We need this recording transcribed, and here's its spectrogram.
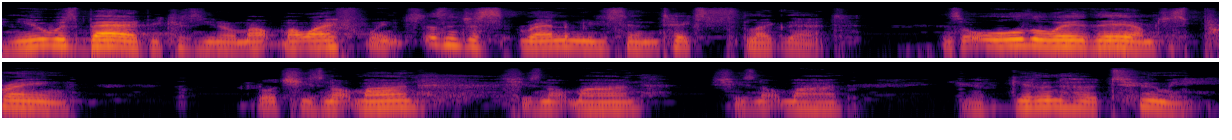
I knew it was bad because, you know, my, my wife went, she doesn't just randomly send texts like that. And so all the way there, I'm just praying, Lord, she's not mine. She's not mine. She's not mine. You have given her to me.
